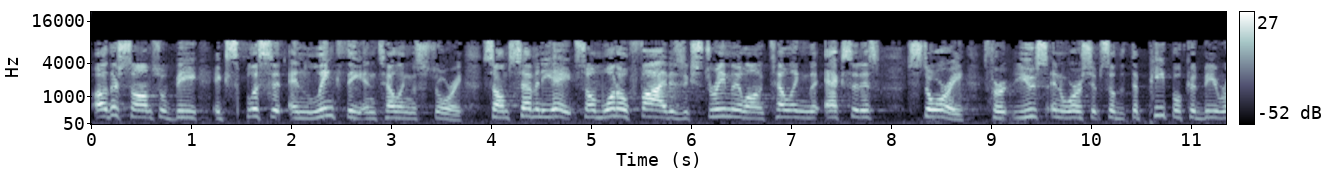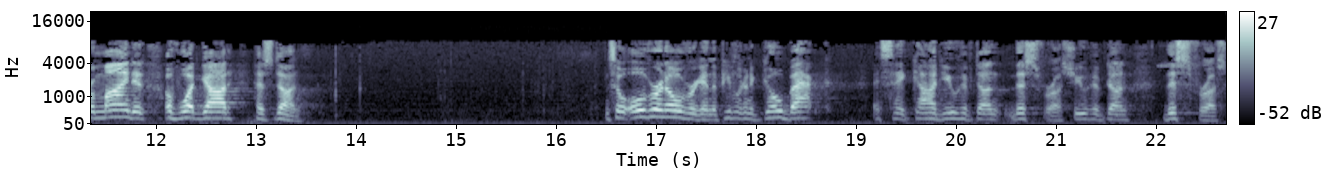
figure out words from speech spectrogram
Other Psalms will be explicit and lengthy in telling the story. Psalm 78, Psalm 105 is extremely long, telling the Exodus story for use in worship so that the people could be reminded of what God has done. And so over and over again, the people are going to go back and say, God, you have done this for us. You have done this for us.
